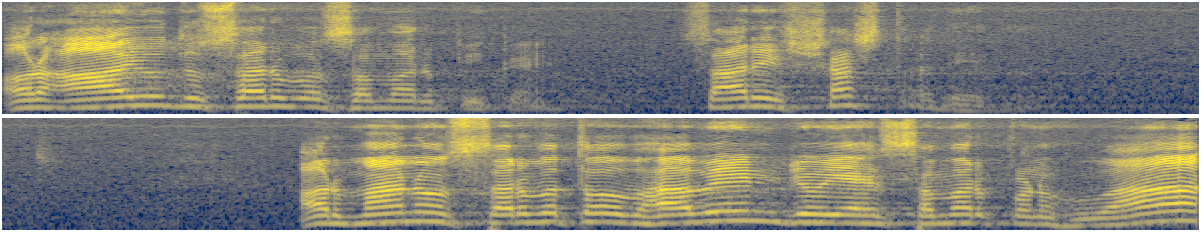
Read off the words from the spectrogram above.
और आयुध सर्व समर्पित है। सारे शस्त्र दे दिए। और मानो सर्वतो भावेन जो यह समर्पण हुआ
